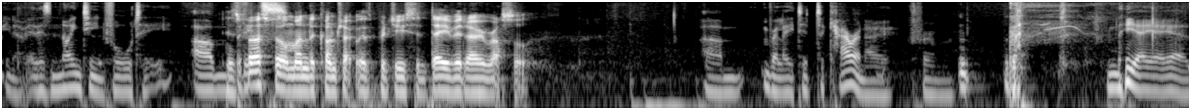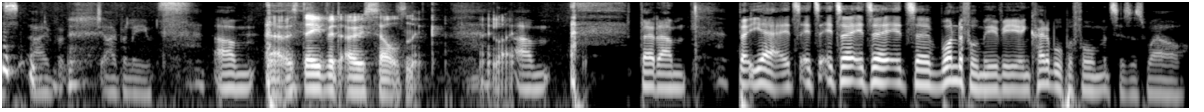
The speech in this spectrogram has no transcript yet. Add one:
you know, it is 1940. Um, His first film under contract with producer David O. Russell. um, related to Carano from from the AAS, I believe. Um, it was David O. Selznick. I like. um but um but yeah it's it's it's a it's a it's a wonderful movie incredible performances as well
